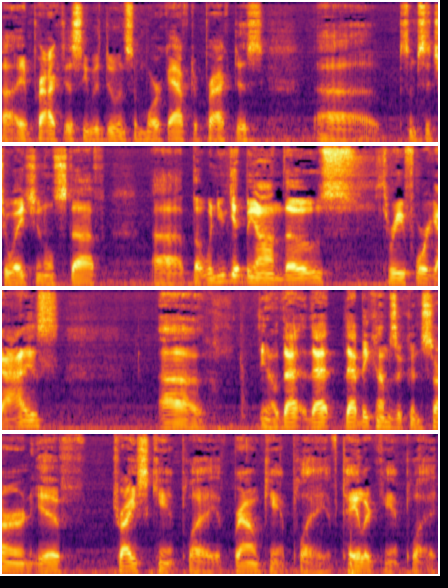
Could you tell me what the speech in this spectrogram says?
uh, in practice. He was doing some work after practice, uh, some situational stuff. but when you get beyond those three, four guys, you know that that that becomes a concern if Trice can't play, if Brown can't play, if Taylor can't play.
